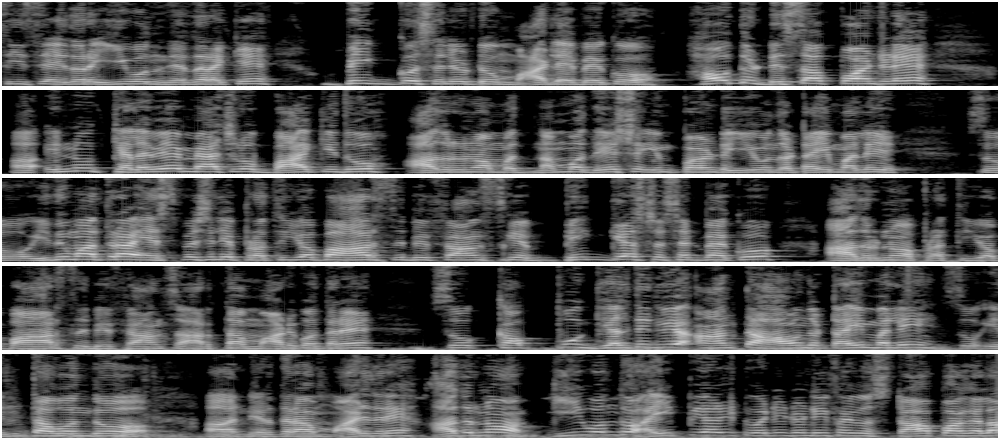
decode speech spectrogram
ಸಿ ಸಿ ಐದರ ಈ ಒಂದು ನಿರ್ಧಾರಕ್ಕೆ ಬಿಗ್ ಸಲ್ಯೂಟ್ ಮಾಡಲೇಬೇಕು. ಹೌದು ಡಿಸಪಾಯಿಂಟೆಡ್ ಇನ್ನು ಕೆಲವೇ ಮ್ಯಾಚ್ಗಳು ಬಾಕಿದು ಆದರೂ ನಮ್ಮ ನಮ್ಮ ದೇಶ ಇಂಪಾರ್ಟೆಂಟ್ ಈ ಒಂದು ಟೈಮಲ್ಲಿ ಸೊ ಇದು ಮಾತ್ರ ಎಸ್ಪೆಷಲಿ ಪ್ರತಿಯೊಬ್ಬ ಆರ್ ಸಿ ಬಿ ಫ್ಯಾನ್ಸ್ಗೆ ಬಿಗ್ಗೆಸ್ಟ್ ಸೆಟ್ ಬೇಕು ಆದ್ರೂ ಪ್ರತಿಯೊಬ್ಬ ಆರ್ ಸಿ ಬಿ ಫ್ಯಾನ್ಸ್ ಅರ್ಥ ಮಾಡ್ಕೋತಾರೆ. ಸೊ ಕಪ್ಪು ಗೆಲ್ತಿದ್ವಿ ಅಂತ ಆ ಒಂದು ಟೈಮಲ್ಲಿ ಸೊ ಇಂಥ ಒಂದು ನಿರ್ಧಾರ ಮಾಡಿದರೆ ಆದ್ರೂ ಈ ಒಂದು I P L twenty twenty five stop ಆಗಲ್ಲ.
